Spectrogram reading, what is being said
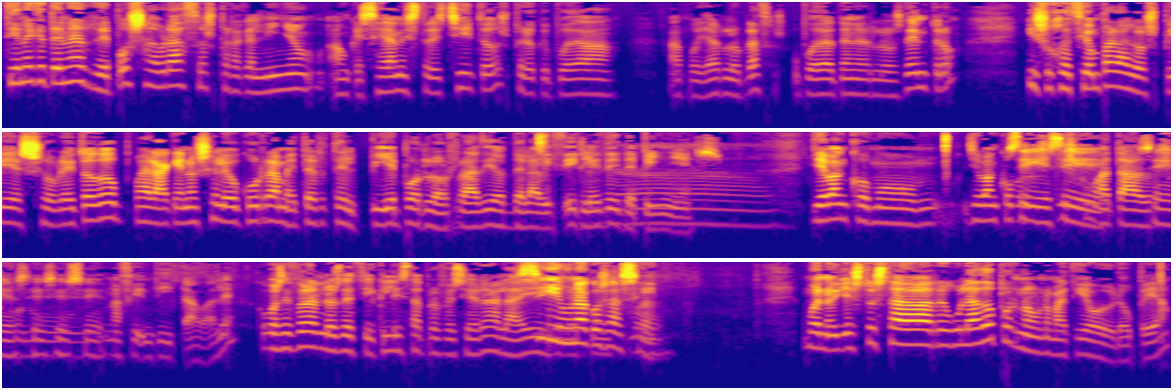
tiene que tener reposabrazos para que el niño, aunque sean estrechitos, pero que pueda apoyar los brazos o pueda tenerlos dentro, y sujeción para los pies, sobre todo para que no se le ocurra meterte el pie por los radios de la bicicleta y te piñes. Llevan como llevan como Sí, los pies sí, como atados sí, con una cintita, ¿vale? Como si fueran los de ciclista profesional ahí. Sí, una cosa así. bueno. Bueno, y esto está regulado por normativa europea.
